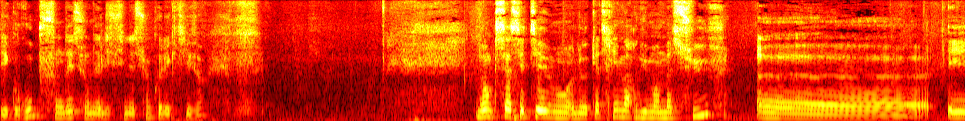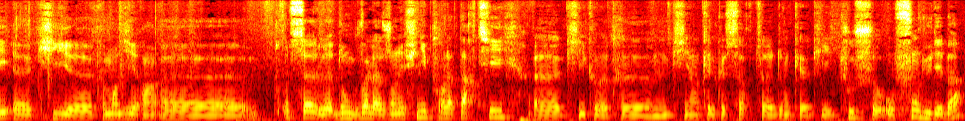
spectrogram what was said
les groupes fondés sur une hallucination collective. Donc ça c'était le quatrième argument massu. Euh, et euh, qui, euh, comment dire, hein, ça, donc voilà, j'en ai fini pour la partie qui, que, qui en quelque sorte donc qui touche au fond du débat.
